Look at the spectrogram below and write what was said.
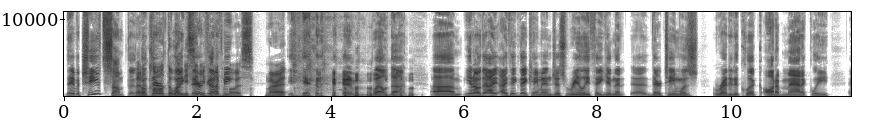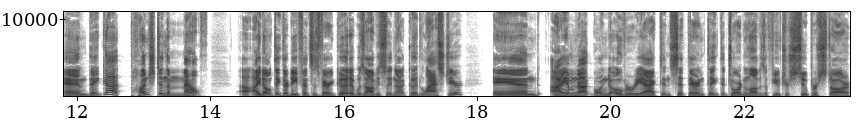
they've achieved something. They don't call it the like, Windy City for nothing, be, boys. Am I right? yeah, well done. Um, you know, I, I think they came in just really thinking that uh, their team was ready to click automatically, and they got punched in the mouth. Uh, I don't think their defense is very good. It was obviously not good last year, and I am not going to overreact and sit there and think that Jordan Love is a future superstar.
